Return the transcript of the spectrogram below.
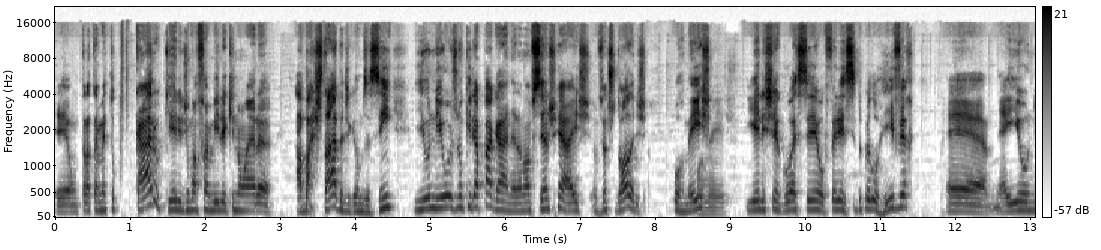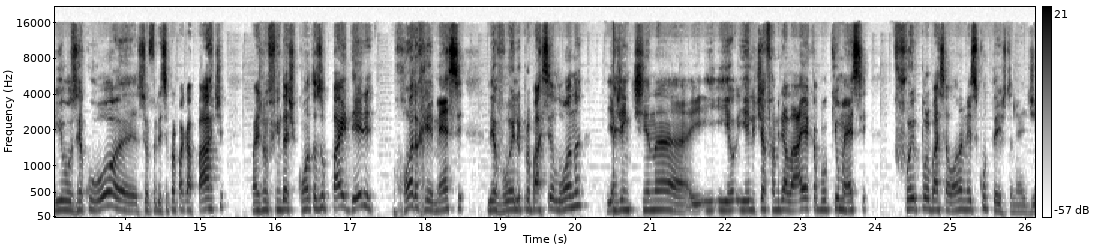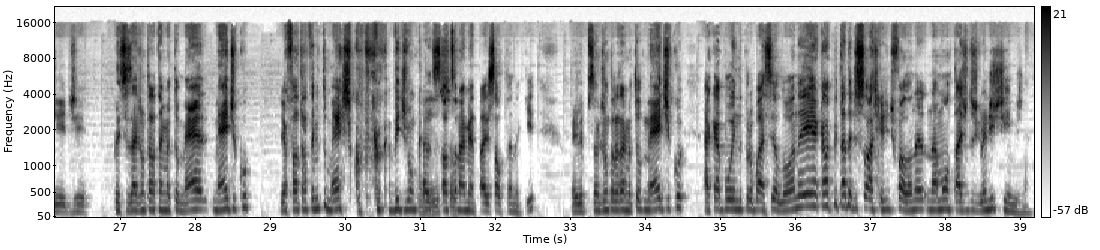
é, um tratamento caro que ele de uma família que não era abastada, digamos assim, e o Newell's não queria pagar, né? Era 900 reais, 900 dólares por mês, por mês. e ele chegou a ser oferecido pelo River, é, aí o Newell's recuou, é, se ofereceu para pagar parte, mas no fim das contas o pai dele, Jorge Messi, levou ele para o Barcelona e a Argentina, e, e, e, ele tinha família lá e acabou que o Messi foi para o Barcelona nesse contexto, né? De, de precisar de um tratamento médico eu ia falar tratamento médico, porque eu acabei de ver um cara Isso. de saltos ornamentais saltando aqui. Ele precisa de um tratamento médico, acabou indo pro Barcelona e aquela pitada de sorte que a gente falou na, na montagem dos grandes times, né?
